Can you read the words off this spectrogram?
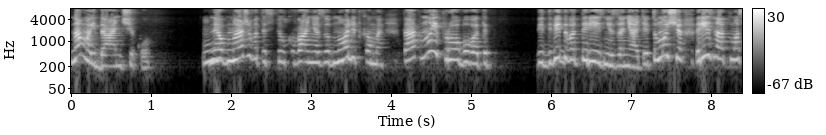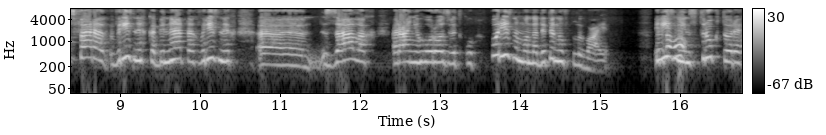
на майданчику, не обмежувати спілкування з однолітками, так? Ну і пробувати. Відвідувати різні заняття, тому що різна атмосфера в різних кабінетах, в різних е, залах раннього розвитку по-різному на дитину впливає. Ну, Різні інструктори,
